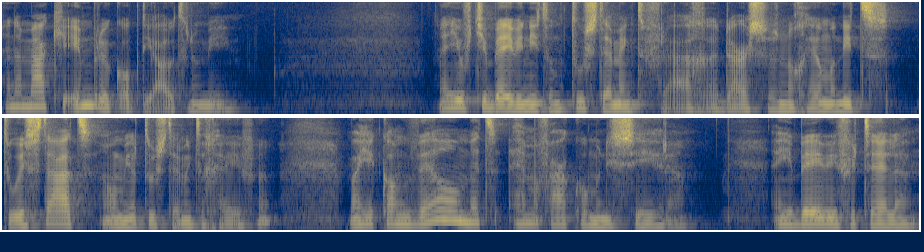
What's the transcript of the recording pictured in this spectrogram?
en dan maak je inbreuk op die autonomie. En je hoeft je baby niet om toestemming te vragen, daar is ze nog helemaal niet toe in staat om je toestemming te geven. Maar je kan wel met hem of haar communiceren. En je baby vertellen:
